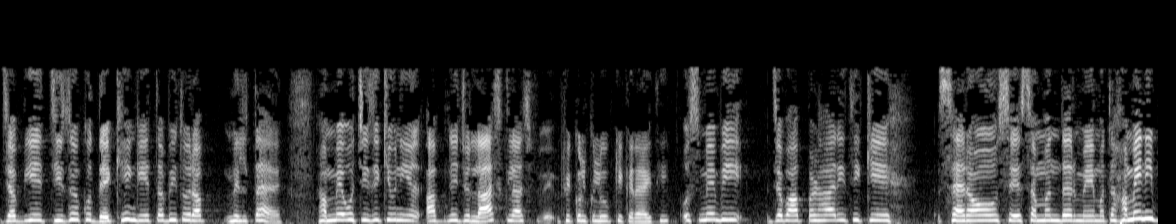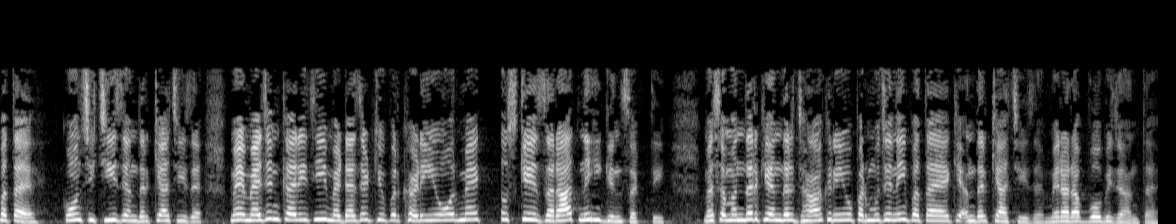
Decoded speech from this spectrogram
جب یہ چیزوں کو دیکھیں گے تبھی تو رب ملتا ہے۔ ہمیں وہ چیزیں کیوں نہیں، آپ نے جو لاسٹ کلاس فکل کلوب کی کرائی تھی، اس میں بھی جب آپ پڑھا رہی تھی کہ سہراؤں سے سمندر میں مطلب ہمیں نہیں پتا ہے کون سی چیز ہے، اندر کیا چیز ہے؟ میں امیجن کر رہی تھی، میں ڈیزرٹ کے اوپر کھڑی ہوں اور میں اس کے زراعت نہیں گن سکتی۔ میں سمندر کے اندر جھانک رہی ہوں، پر مجھے نہیں پتا ہے کہ اندر کیا چیز ہے۔ میرا رب وہ بھی جانتا ہے۔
